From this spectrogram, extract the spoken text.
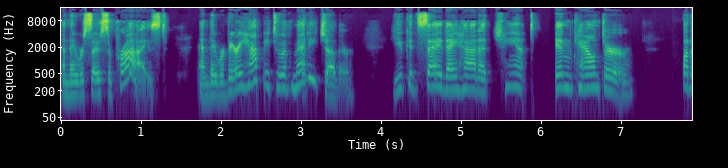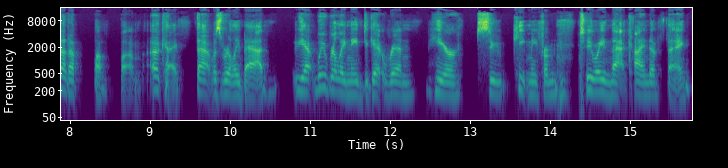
and they were so surprised and they were very happy to have met each other. You could say they had a chant encounter. Okay that was really bad. Yeah we really need to get Ren here to keep me from doing that kind of thing.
